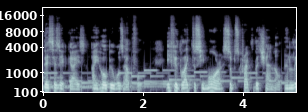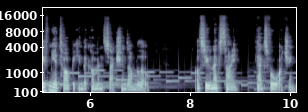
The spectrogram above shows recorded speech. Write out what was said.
This is it guys, I hope it was helpful. If you'd like to see more, subscribe to the channel and leave me a topic in the comment section down below. I'll see you next time, thanks for watching.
